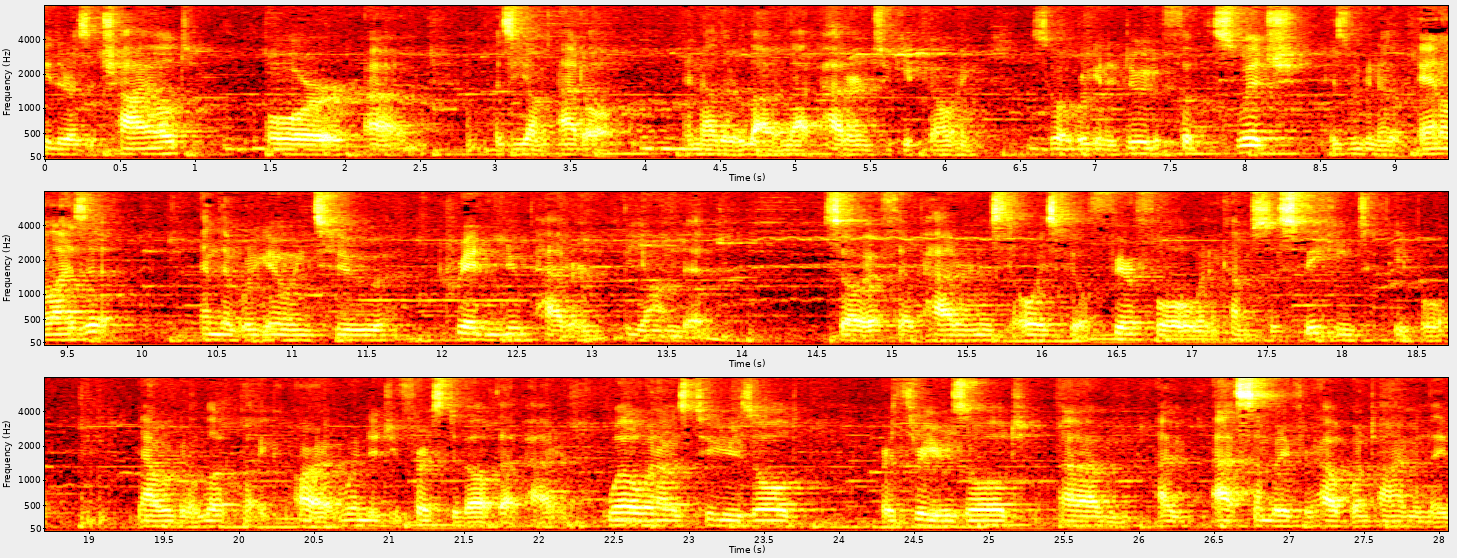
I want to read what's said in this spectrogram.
either as a child mm-hmm. or um, as a young adult, mm-hmm. and now they're allowing that pattern to keep going. So what we're going to do to flip the switch is we're going to analyze it, and then we're going to create a new pattern beyond it. So if their pattern is to always feel fearful when it comes to speaking to people, now we're going to look like, all right, when did you first develop that pattern? Well, when I was two years old or three years old, um, I asked somebody for help one time and they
